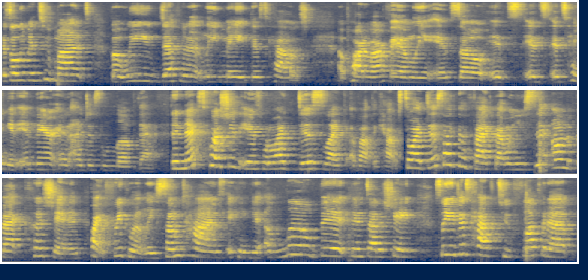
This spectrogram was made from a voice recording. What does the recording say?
It's only been two months, but we definitely made this couch a part of our family and so it's it's it's hanging in there and I just love that. The next question is what do I dislike about the couch? So I dislike the fact that when you sit on the back cushion quite frequently sometimes it can get a little bit bent out of shape so you just have to fluff it up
